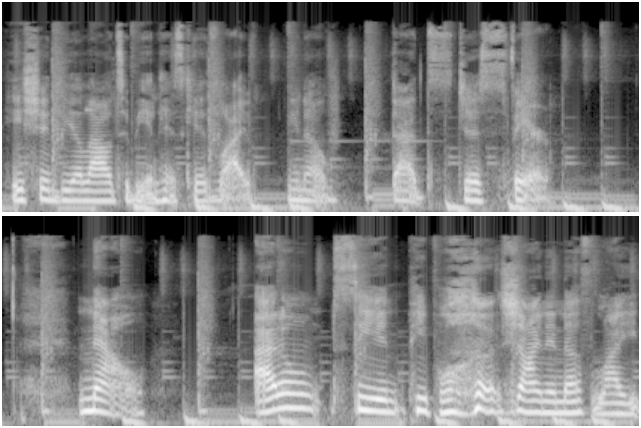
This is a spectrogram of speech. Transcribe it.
he should be allowed to be in his kid's life, you know that's just fair. Now, I don't see people shine enough light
